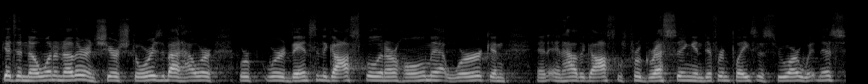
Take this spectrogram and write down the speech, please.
get to know one another, and share stories about how we're, we're, we're advancing the gospel in our home, at work, and, and, and how the gospel's progressing in different places through our witness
